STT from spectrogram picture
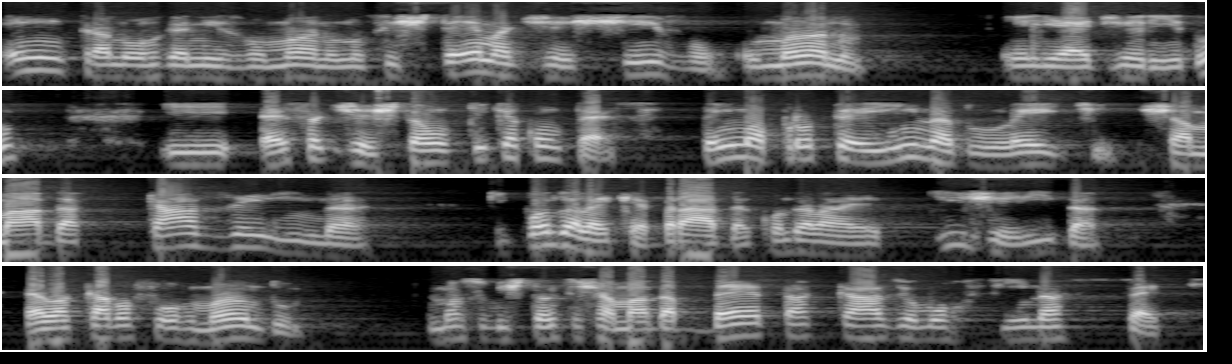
entra no organismo humano, no sistema digestivo humano, ele é digerido. E essa digestão, o que, que acontece? Tem uma proteína do leite chamada caseína, que quando ela é quebrada, quando ela é digerida, ela acaba formando uma substância chamada beta-caseomorfina 7.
